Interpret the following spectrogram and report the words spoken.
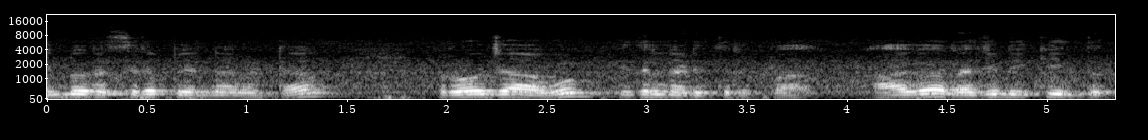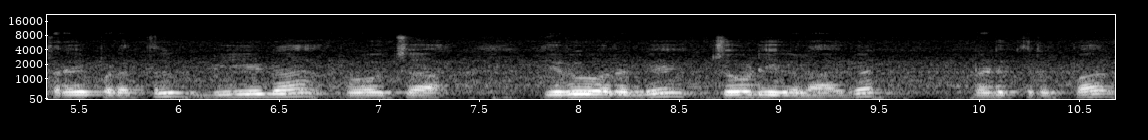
இன்னொரு சிறப்பு என்னவென்றால் ரோஜாவும் இதில் நடித்திருப்பார். ஆக ரஜினிக்கு இந்த திரைப்படத்தில் மீனா ரோஜா இருவருமே ஜோடிகளாக நடித்திருப்பார்.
